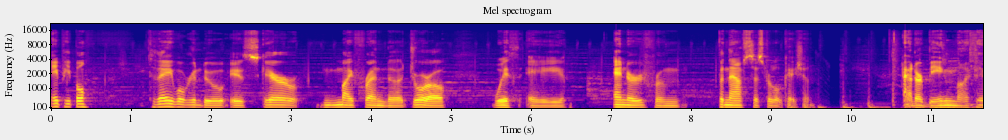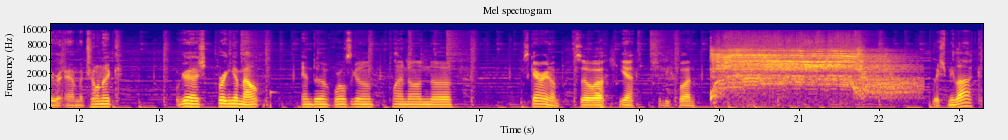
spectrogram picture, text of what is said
Hey people, today what we're gonna do is scare my friend uh, Joro with a Ennard from FNAF's sister location. Ennard being my favorite animatronic, we're gonna bring him out, and uh, we're also gonna plan on uh, scaring him. So uh, yeah, should be fun. Wish me luck.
